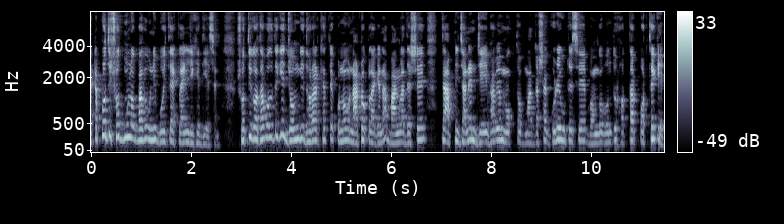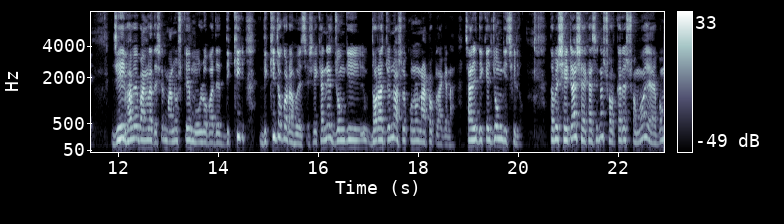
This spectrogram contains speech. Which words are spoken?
একটা প্রতিশোধমূলকভাবে উনি বইতে এক লাইন লিখে দিয়েছেন। সত্যি কথা বলতে কি, জঙ্গি ধরার ক্ষেত্রে কোনো নাটক লাগে না। বাংলাদেশে আপনি জানেন, যেইভাবে মক্তব মাদ্রাসা গড়ে উঠেছে, বঙ্গবন্ধুর হত্যার পর থেকে যেইভাবে বাংলাদেশের মানুষকে মৌলবাদের দীক্ষি, দীক্ষিত করা হয়েছে, সেখানে জঙ্গি ধরার জন্য আসলে কোনো নাটক লাগে না। চারিদিকে জঙ্গি ছিল। তবে সেটা শেখ হাসিনা সরকারের সময় এবং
